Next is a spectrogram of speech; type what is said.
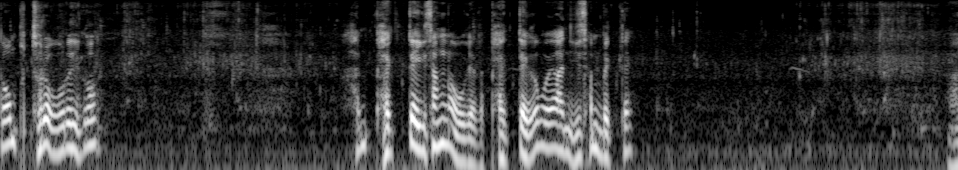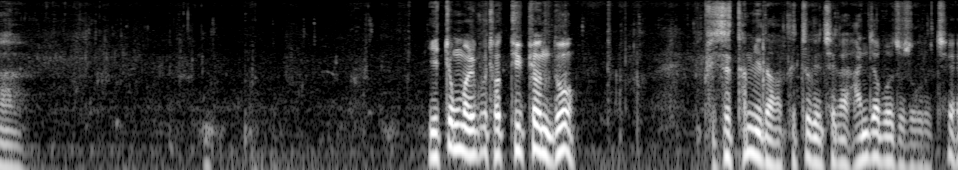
덤프 트럭으로 이거 한 100대 이상 나오겠다. 100대가 뭐야? 한 2, 300대? 아. 이쪽 말고 저 뒤편도 비슷합니다. 그쪽엔 제가 안 잡아줘서 그렇지.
